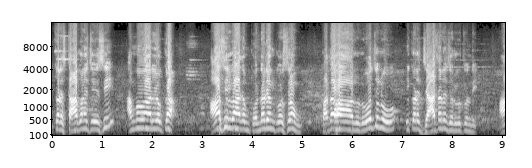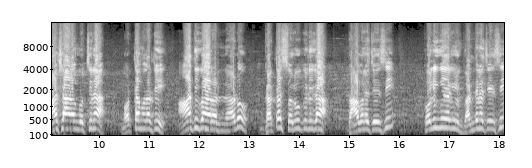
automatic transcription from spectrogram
ఇక్కడ స్థాపన చేసి అమ్మవారి యొక్క ఆశీర్వాదం పొందడం కోసం పదహారు రోజులు ఇక్కడ జాతర జరుగుతుంది. ఆషాఢం వచ్చిన మొట్టమొదటి ఆదివారం నాడు ఘట స్వరూపిణిగా భావన చేసి కొలింగేర్లు బంధన చేసి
